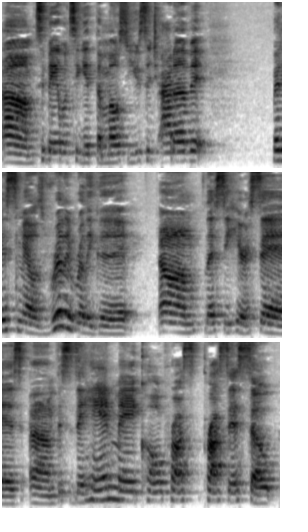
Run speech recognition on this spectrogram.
um, to be able to get the most usage out of it. But it smells really, really good. Um, let's see here. It says, um, this is a handmade cold processed soap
